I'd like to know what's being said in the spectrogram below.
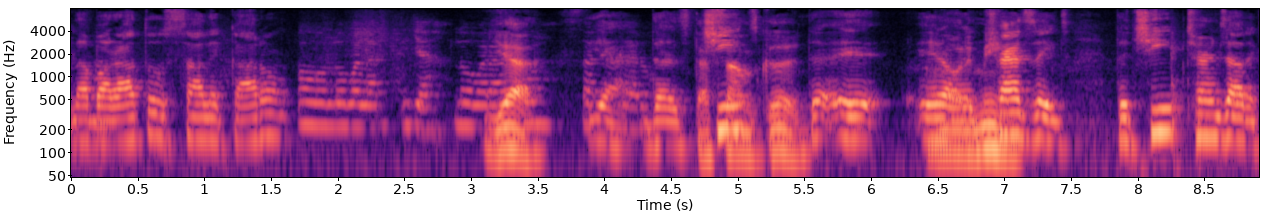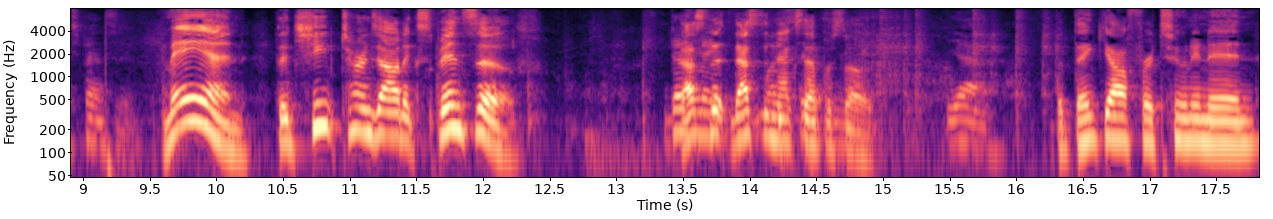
La barato sale caro. Oh, lo barato, yeah, lo barato Yeah. sale Yeah, caro. the That cheap, sounds good. The, it, you I know know, what it it means. translates. The cheap turns out expensive. Man, the cheap turns out expensive. Doesn't That's the that's the next sense to me. episode. Yeah. But thank y'all for tuning in.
